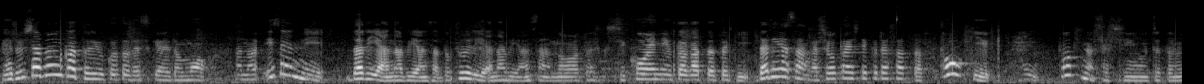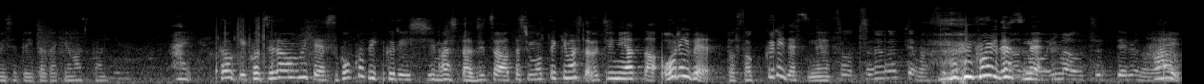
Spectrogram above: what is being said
ペルシャ文化ということですけれどもあの以前にダリア・アナビアンさんとプーリー・アナビアンさんの私講演に伺った時ダリアさんが紹介してくださった陶器、はい、陶器の写真をちょっと見せていただけますかねはい。陶器こちらを見てすごくびっくりしました。実は私持ってきました。うちにあったオリベとそっくりですね。そうつながってます、すごいですね。今映ってるのは、はい。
